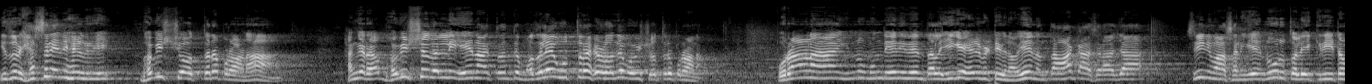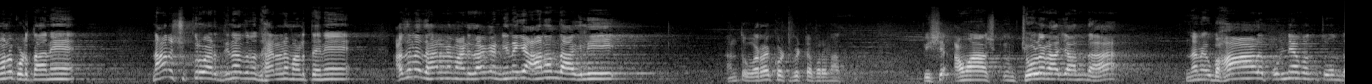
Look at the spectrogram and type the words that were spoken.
ಇದ್ರ ಹೆಸರೇನು ಹೇಳ್ರಿ? ಭವಿಷ್ಯೋತ್ತರ ಪುರಾಣ. ಹಂಗಾರೆ ಭವಿಷ್ಯದಲ್ಲಿ ಏನಾಗ್ತದಂತೆ ಮೊದಲೇ ಉತ್ತರ ಹೇಳೋದೇ ಭವಿಷ್ಯೋತ್ತರ ಪುರಾಣ. ಪುರಾಣ ಇನ್ನು ಮುಂದೆ ಏನಿದೆ ಅಂತಲ್ಲ ಹೀಗೆ ಹೇಳಿಬಿಟ್ಟಿವಿ ನಾವು. ಏನಂತ? ಆಕಾಶ ರಾಜ ಶ್ರೀನಿವಾಸನಿಗೆ ನೂರು ತೊಲೆ ಕಿರೀಟವನ್ನು ಕೊಡ್ತಾನೆ. ನಾನು ಶುಕ್ರವಾರ ದಿನ ಅದನ್ನು ಧಾರಣೆ ಮಾಡ್ತೇನೆ. ಅದನ್ನು ಧಾರಣೆ ಮಾಡಿದಾಗ ನಿನಗೆ ಆನಂದ ಆಗಲಿ ಅಂತ ವರ ಕೊಟ್ಬಿಟ್ಟ ಪರಮಾತ್ಮ. ವಿಷ ಅವ ಚೋಳರಾಜ ಅಂದ, ನನಗೆ ಬಹಳ ಪುಣ್ಯ ಬಂತು ಅಂದ.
